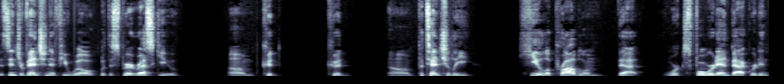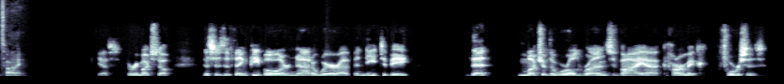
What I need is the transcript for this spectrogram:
this intervention, if you will, with the spirit rescue, um, could could um, potentially heal a problem that works forward and backward in time. Yes, very much so. This is the thing people are not aware of and need to be that much of the world runs via karmic forces.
